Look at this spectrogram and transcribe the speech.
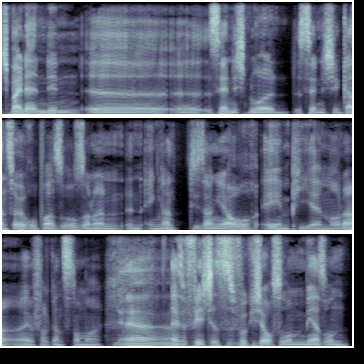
Ich meine, in den, äh, äh, ist ja nicht nur, ist ja nicht in ganz Europa so, sondern in England, die sagen ja auch AMPM, oder? Einfach ganz normal. ja, ja, ja. Also vielleicht ist es wirklich auch so mehr so ein,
